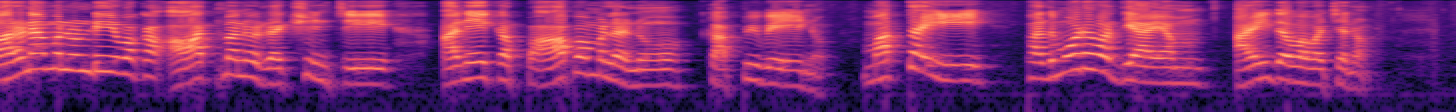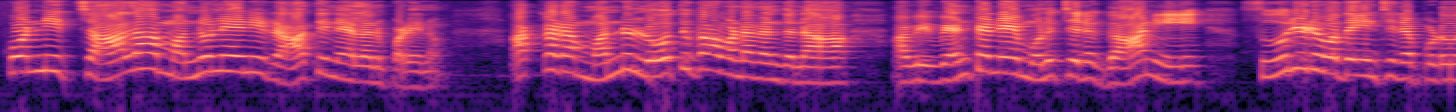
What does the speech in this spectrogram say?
మరణము నుండి ఒక ఆత్మను రక్షించి అనేక పాపములను కప్పివేయును మత్తయి పదమూడవ అధ్యాయం ఐదవ వచనం కొన్ని చాలా మన్ను లేని రాతి నేలను పడెను అక్కడ మన్ను లోతుగా ఉండనందున అవి వెంటనే మొలిచెను గాని సూర్యుడు ఉదయించినప్పుడు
